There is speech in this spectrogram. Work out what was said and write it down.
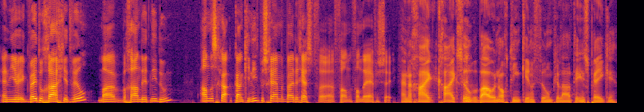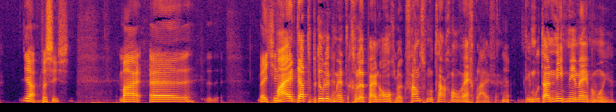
En je, ik weet hoe graag je het wil, maar we gaan dit niet doen. Anders ga- kan ik je niet beschermen bij de rest van, van de RVC. En dan ga ik, ga ik Silberbouwer nog tien keer een filmpje laten inspreken. Ja, precies. Maar, eh, weet je... Maar dat bedoel ik Ja. met geluk bij een ongeluk. Frans moet daar gewoon wegblijven. Ja. Die moet daar niet meer mee bemoeien.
